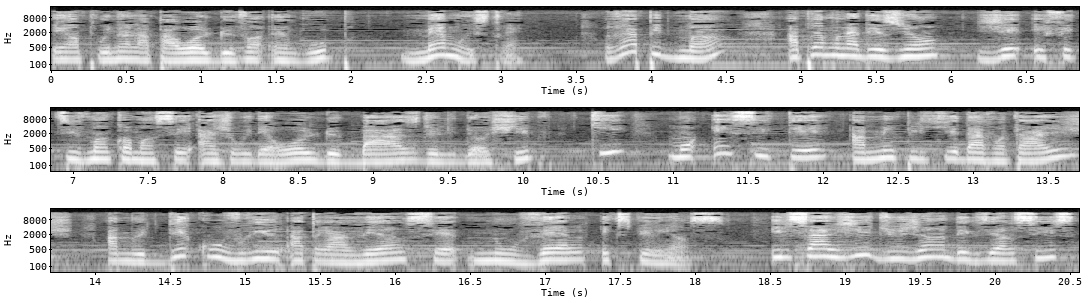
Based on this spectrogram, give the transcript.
et en prenant la parole devant un groupe, même restreint. Rapidement, après mon adhésion, j'ai effectivement commencé à jouer des rôles de base de leadership qui m'ont incité à m'impliquer davantage, à me découvrir à travers cette nouvelle expérience. Il s'agit du genre d'exercice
